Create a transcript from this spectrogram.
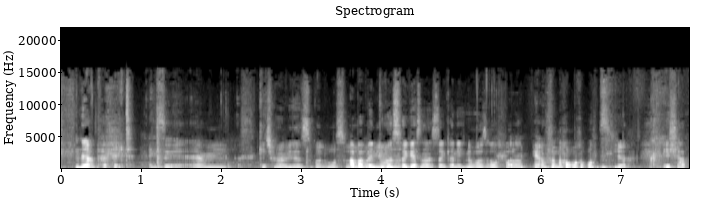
Ja, perfekt. Also, ähm, es geht schon mal wieder super los. Aber wenn du was vergessen hast, dann kann ich noch was rausballern. Ja, dann auch raus. Ja. Ich hab,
